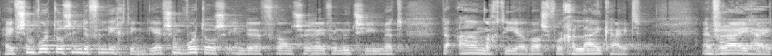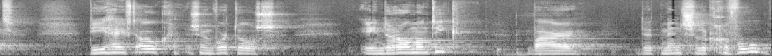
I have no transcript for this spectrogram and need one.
heeft zijn wortels in de verlichting. Die heeft zijn wortels in de Franse revolutie met de aandacht die er was voor gelijkheid en vrijheid. Die heeft ook zijn wortels in de romantiek, waar het menselijk gevoel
